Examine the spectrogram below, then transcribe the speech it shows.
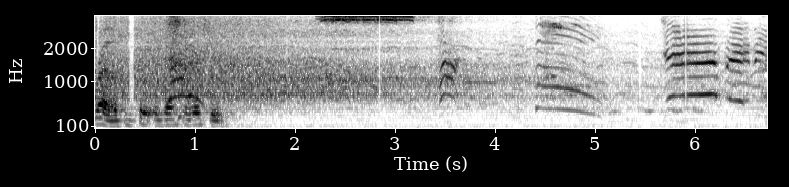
Throw completely against the issue. Boom! Yeah, baby!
